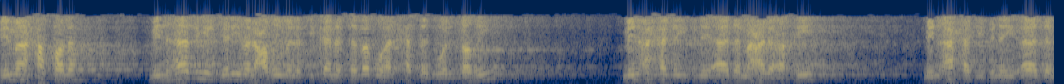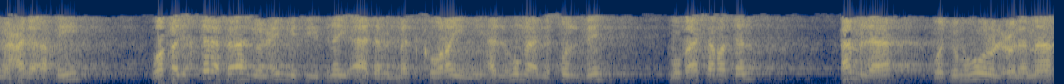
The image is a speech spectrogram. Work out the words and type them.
بما حصل من هذه الجريمة العظيمة التي كان سببها الحسد والبغي من أحد ابني آدم على أخيه من أحد ابني آدم على أخيه وقد اختلف أهل العلم في ابني آدم المذكورين هل هما لصلبه مباشرة أم لا؟ وجمهور العلماء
